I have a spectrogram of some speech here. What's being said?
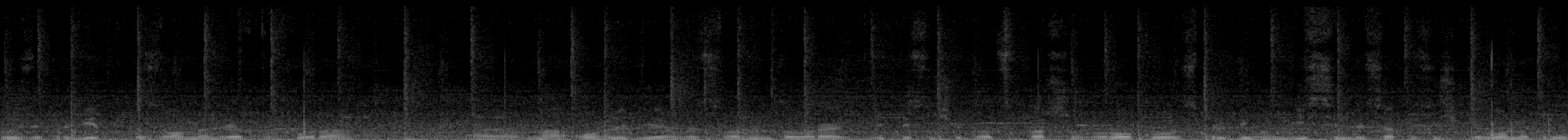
Друзі, привіт! З вами Андрій Прокура. Е, На огляді Volkswagen Touareg 2021 року з пробігом 80 тисяч кілометрів.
